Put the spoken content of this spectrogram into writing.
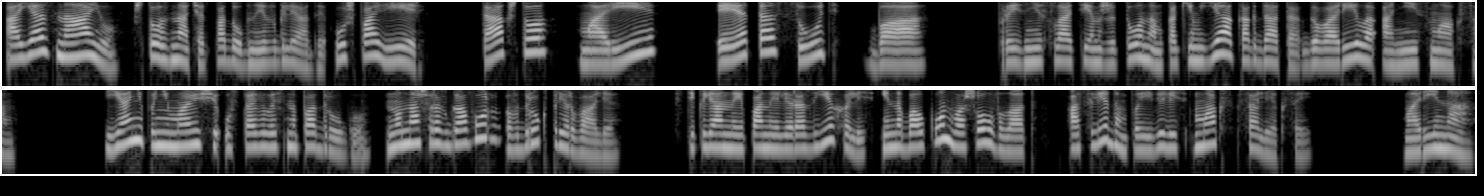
«А я знаю, что значат подобные взгляды, уж поверь. Так что, Мари, это судьба» произнесла тем же тоном, каким я когда-то говорила о ней с Максом. Я непонимающе уставилась на подругу, но наш разговор вдруг прервали. Стеклянные панели разъехались, и на балкон вошел Влад, а следом появились Макс с Алексой. «Марина!»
